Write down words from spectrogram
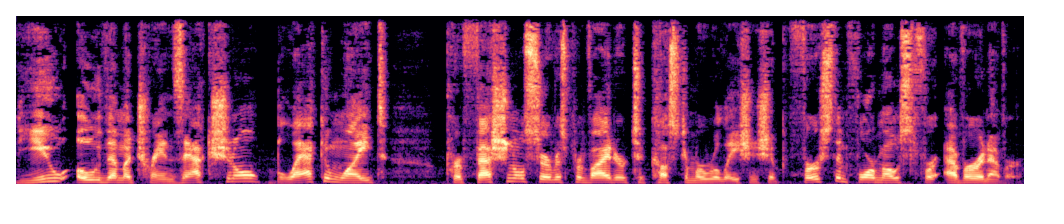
you owe them a transactional, black and white, professional service provider to customer relationship, first and foremost, forever and ever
